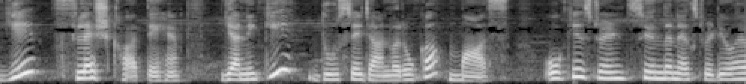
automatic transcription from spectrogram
ये फ्लैश खाते हैं। यानी कि दूसरे जानवरों का मांस। Okay student see in the next video day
